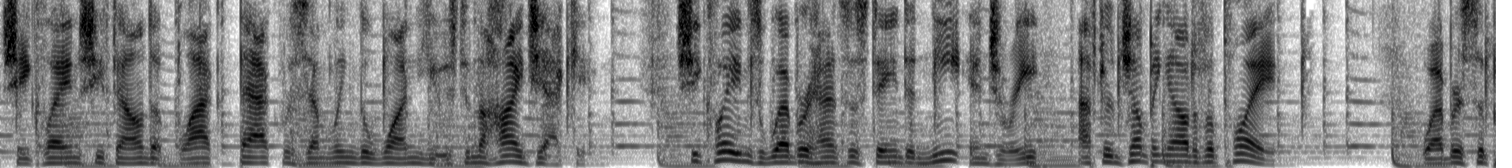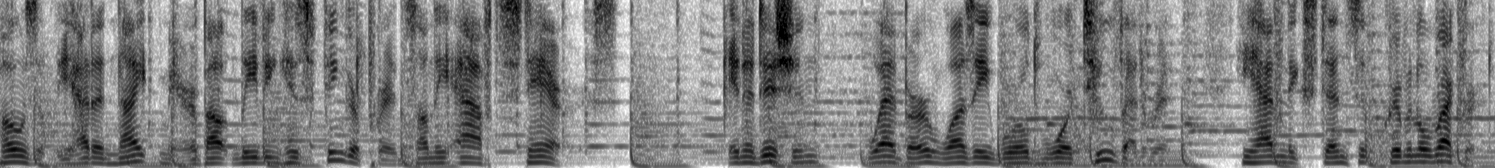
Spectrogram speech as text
She claims she found a black back resembling the one used in the hijacking. She claims Weber had sustained a knee injury after jumping out of a plane. Weber supposedly had a nightmare about leaving his fingerprints on the aft stairs. In addition, Weber was a World War II veteran. He had an extensive criminal record.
